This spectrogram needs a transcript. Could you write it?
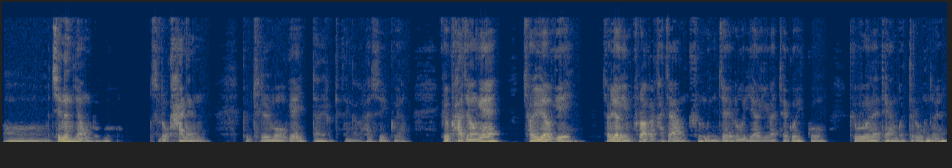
어, 지능형 로봇으로 가는 그 길목에 있다 이렇게 생각을 할 수 있고요. 그 과정에 전력이 전력 인프라가 가장 큰 문제로 이야기가 되고 있고 그 부분에 대한 것들을 오늘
